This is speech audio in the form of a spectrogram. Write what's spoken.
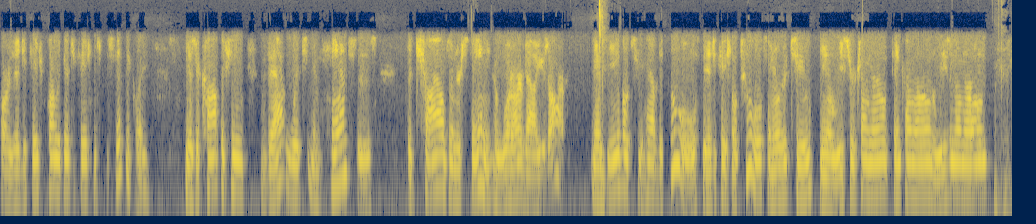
far as education, public education specifically, is accomplishing that which enhances the child's understanding of what our values are and be able to have the tools, the educational tools, in order to, you know, research on their own, think on their own, reason on their own, okay.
